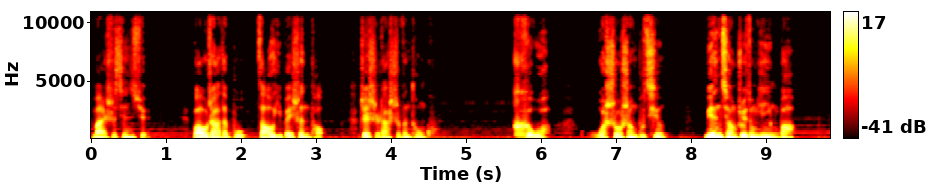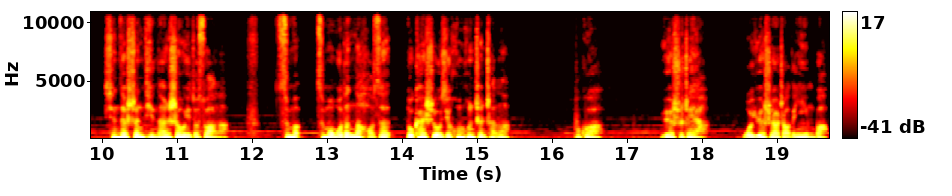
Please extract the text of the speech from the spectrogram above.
满是鲜血，包扎的布早已被渗透，这使他十分痛苦。可恶，我受伤不轻，勉强追踪阴影豹，现在身体难受也就算了，怎么怎么我的脑子都开始有些昏昏沉沉了。不过，越是这样，我越是要找的阴影豹，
